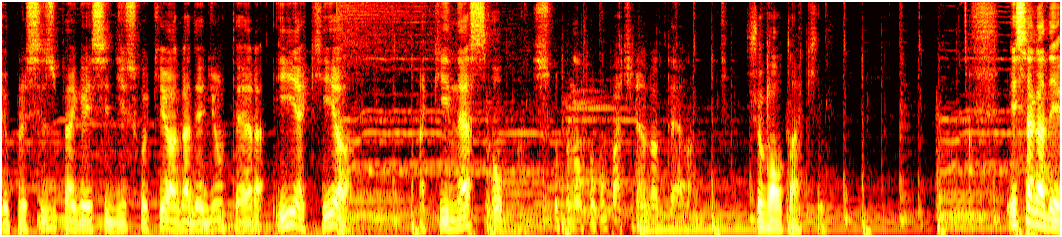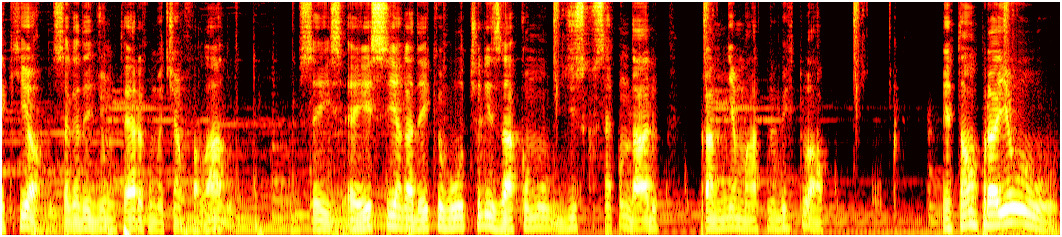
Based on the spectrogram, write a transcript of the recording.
Eu preciso pegar esse disco aqui, ó, HD de 1 tera e aqui, ó, aqui nessa, oh, desculpa, não estou compartilhando a tela. Deixa eu voltar aqui. Esse HD aqui, ó, esse HD de 1 tera, como eu tinha falado, vocês, é esse HD que eu vou utilizar como disco secundário para minha máquina virtual. Então, para eu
